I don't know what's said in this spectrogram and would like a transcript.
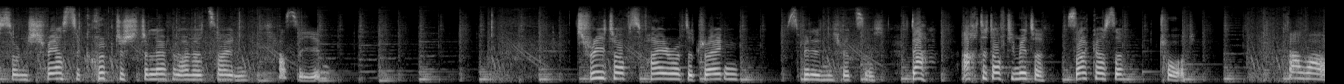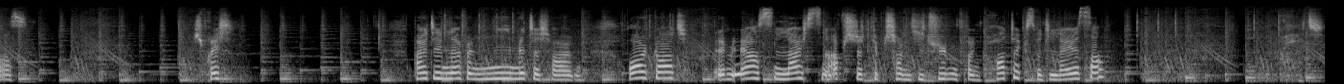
so ein schwerste, kryptischste Level aller Zeiten. Ich hasse ihn. Treetops, Spyro the Dragon. Das will nicht witzig. Da! Achtet auf die Mitte. Sackgasse, tot. Da war's. Sprich, bei den Leveln nie mittig halten. Oh Gott, im ersten leichten Abschnitt gibt es schon die Typen von Cortex mit Laser. Gott.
